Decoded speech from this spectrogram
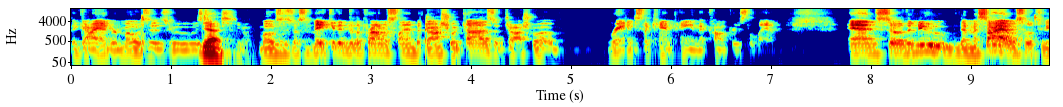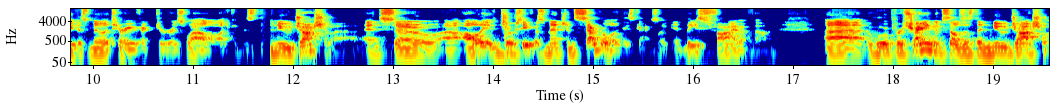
the guy under Moses who's, yes, you know, Moses doesn't make it into the promised land, but Joshua does, and Joshua reigns the campaign that conquers the land. And so the new the Messiah was supposed to be this military victor as well, like this new Joshua. And so uh, all the Josephus mentioned several of these guys, like at least five of them uh, who were portraying themselves as the new Joshua,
